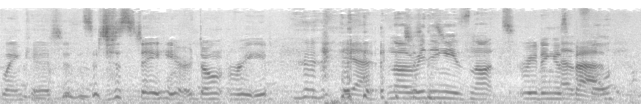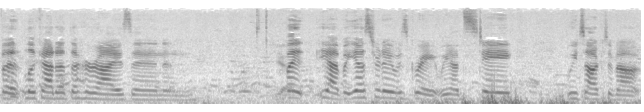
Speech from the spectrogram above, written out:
blanket and said, just stay here, don't read. Yeah, no, reading is not. reading is Helpful. bad but look out at the horizon and Yeah. but yeah but yesterday was great we had steak we talked about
